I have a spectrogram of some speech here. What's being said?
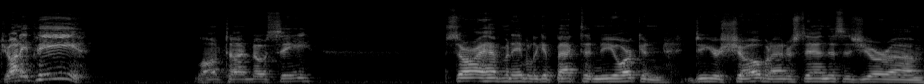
Johnny P. Long time no see. Sorry I haven't been able to get back to New York and do your show, but I understand this is your um,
